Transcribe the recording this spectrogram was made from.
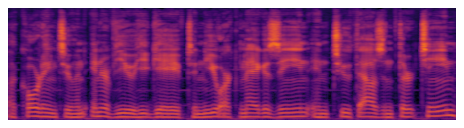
According to an interview he gave to New York Magazine in 2013,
